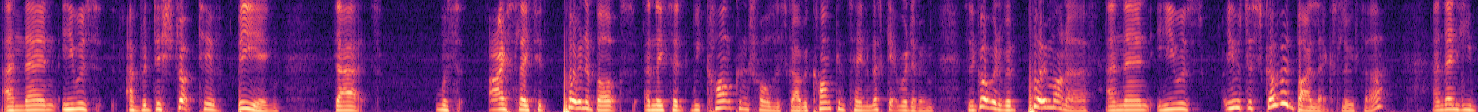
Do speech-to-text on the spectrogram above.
and then he was a destructive being that was isolated, put in a box, and they said, We can't control this guy, we can't contain him, let's get rid of him. So they got rid of him, put him on Earth, and then he was he was discovered by Lex Luthor, and then he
